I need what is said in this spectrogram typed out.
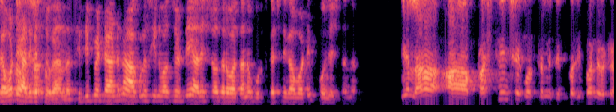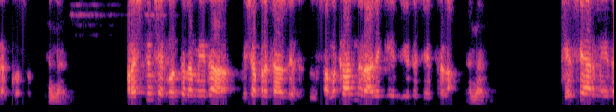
కాబట్టి అది వచ్చినావు కదా సిద్దిపేట అంటేనే ఆకుల శ్రీనివాస్ రెడ్డి హరీష్ రావు తర్వాత గుర్తుకొచ్చింది కాబట్టి ఫోన్ చేసిన ఇలా ఆ ప్రశ్నించే గొంతుల్ని ఇబ్బంది పెట్టడం కోసం. అన్న. ప్రశ్నించే గొంతుల మీద విష ప్రచారం చేయడం. సమకాలీన రాజకీయ జీవిత చరిత్రల. కేసీఆర్ మీద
